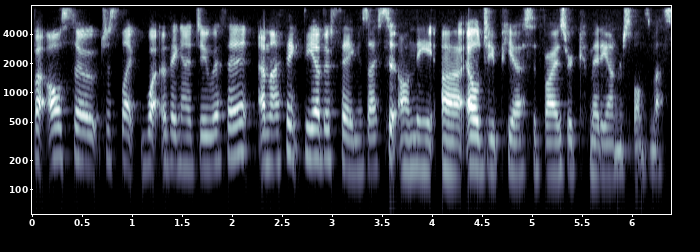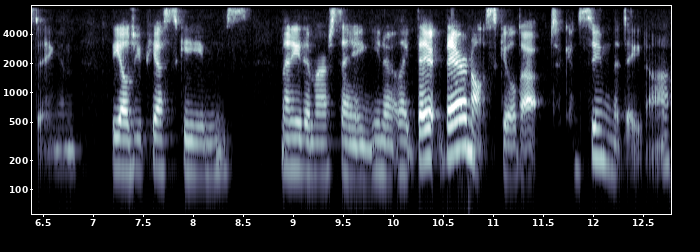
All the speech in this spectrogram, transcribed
but also just like what are they going to do with it? And I think the other thing is I sit on the uh, LGPS advisory committee on response investing, and the LGPS schemes. Many of them are saying, you know, like they're they're not skilled up to consume the data.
